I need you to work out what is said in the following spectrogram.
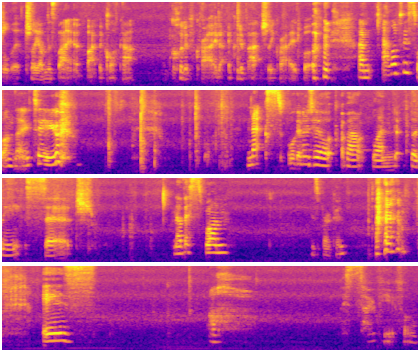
literally on the site at 5 o'clock at could have cried, I could have actually cried but um, I love this one though too. Next, we're going to talk about Blend Bunny Surge. Now this one is broken. is oh, it's so beautiful.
